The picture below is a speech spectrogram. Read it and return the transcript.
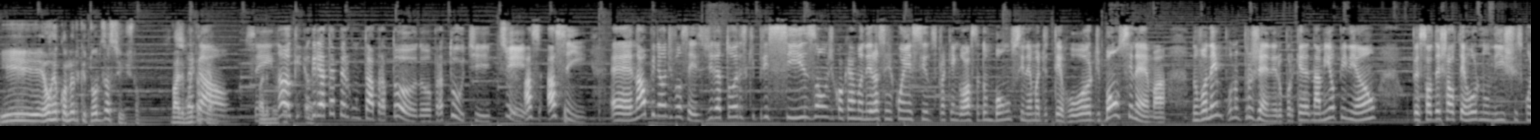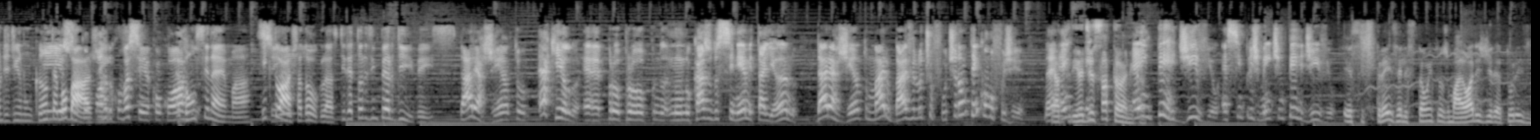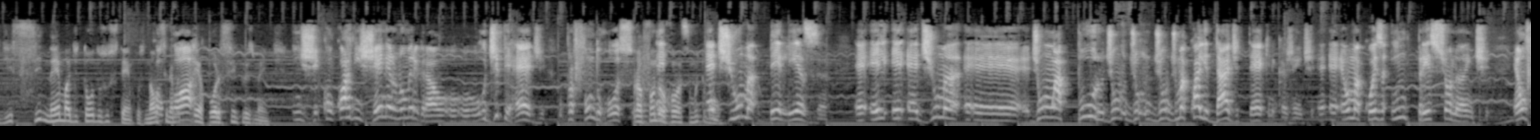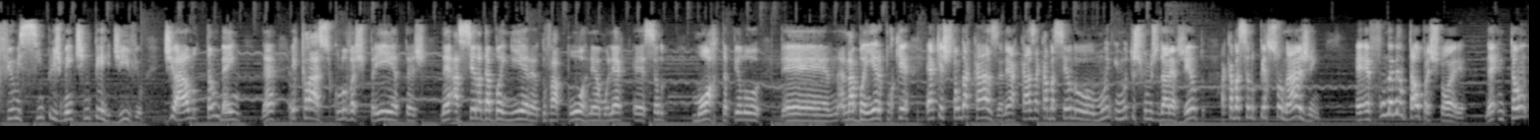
E eu recomendo que todos assistam. Vale muito a pena. Sim. Vale Não, eu, eu queria até perguntar pra todo, pra Tuti. Sim. As- Assim, é, na opinião de vocês, diretores que precisam de qualquer maneira ser conhecidos pra quem gosta de um bom cinema de terror, de bom cinema. Não vou nem pro pro gênero, porque na minha opinião, o pessoal deixar o terror num nicho escondidinho num canto é Isso, bobagem. Concordo com você, É concordo. bom cinema. O que, que tu acha, Douglas? Diretores imperdíveis. Dario Argento é aquilo. É, pro, pro, no, no caso do cinema italiano, Dario Argento, Mario Bava e Lucio Fulci não tem como fugir. Né? É a im- tríade satânica. é imperdível, é simplesmente imperdível. Esses três, eles estão entre os maiores diretores de cinema de todos os tempos, não cinema de Concordo. terror simplesmente. Em concordo em gênero, número e grau. O, o, o Deep Red, o Profundo Rosso, Profundo é, Rosso, muito bom. é de uma beleza. É, ele é, é de uma é, de um apuro, de, um, de, um, de, um- de uma qualidade técnica, gente. É, é- é uma coisa impressionante. É um filme simplesmente imperdível. Diálogo também. Né? É clássico, luvas pretas, né? a cena da banheira, do vapor, né? a mulher é, sendo morta pelo é, na- banheira, porque é a questão da casa, né? A casa acaba sendo, em muitos filmes do Dario Argento, acaba sendo personagem é, é fundamental para a história. Né? Então,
